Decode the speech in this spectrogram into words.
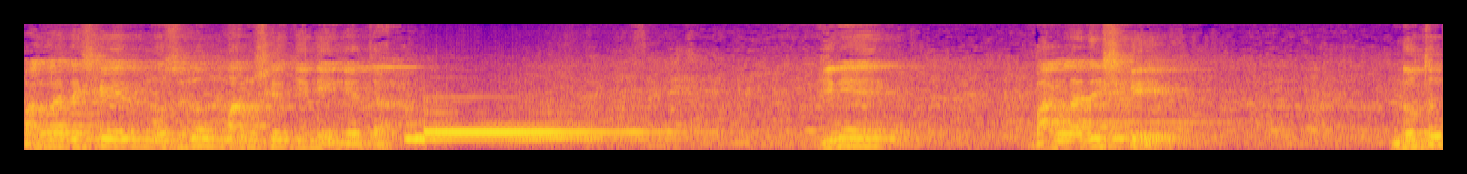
বাংলাদেশের মুসলিম মানুষের যিনি নেতা, যিনি বাংলাদেশকে নতুন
